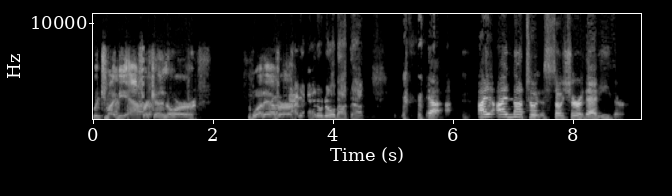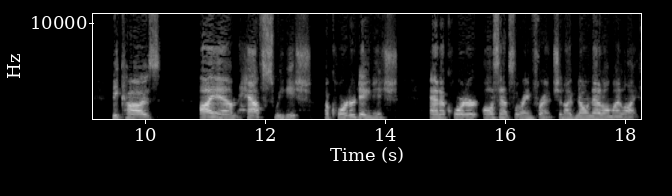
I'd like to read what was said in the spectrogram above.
which might be African or whatever. I, I don't know about that yeah, I, I'm not so, so sure of that either, because I am half Swedish, a quarter Danish, and a quarter all Alsace Lorraine French, and I've known that all my life.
